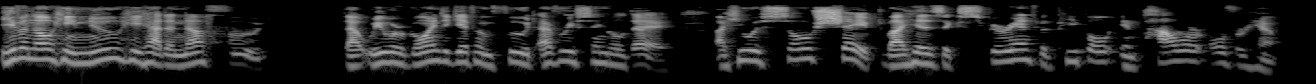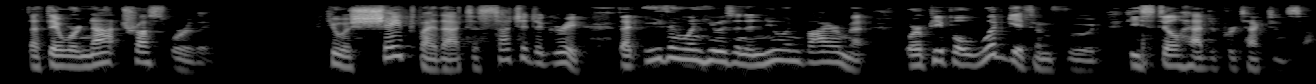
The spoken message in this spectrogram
Even though he knew he had enough food that we were going to give him food every single day. Uh, he was so shaped by his experience with people in power over him that they were not trustworthy. He was shaped by that to such a degree that even when he was in a new environment where people would give him food, he still had to protect himself.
